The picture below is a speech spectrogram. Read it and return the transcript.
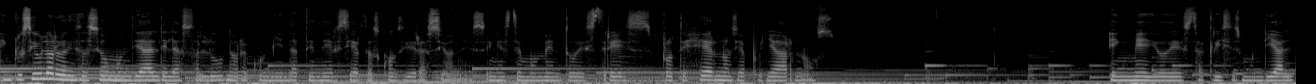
Inclusive la Organización Mundial de la Salud nos recomienda tener ciertas consideraciones en este momento de estrés, protegernos y apoyarnos en medio de esta crisis mundial.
